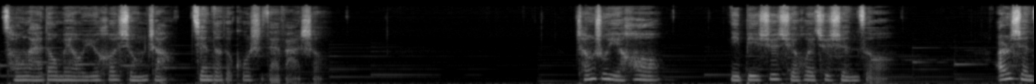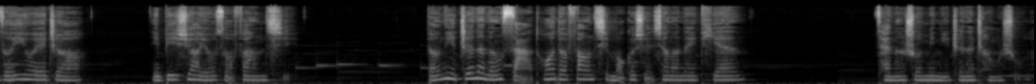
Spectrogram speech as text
从来都没有鱼和熊掌兼得的故事在发生。成熟以后，你必须学会去选择，而选择意味着，你必须要有所放弃。等你真的能洒脱的放弃某个选项的那天，才能说明你真的成熟了。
